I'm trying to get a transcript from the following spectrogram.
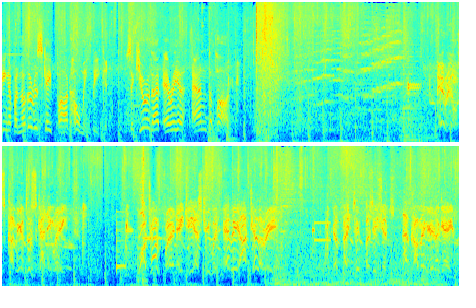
picking up another escape pod homing beacon. Secure that area and the pod. Imperials coming into scanning range. Watch out for an ATST with heavy artillery. Defensive positions. They're coming in again.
